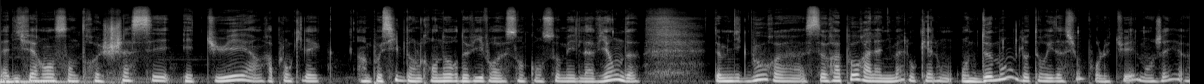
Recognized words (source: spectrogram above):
La différence entre chasser et tuer, hein, rappelons qu'il est impossible dans le Grand Nord de vivre sans consommer de la viande. Dominique Bourg, euh, ce rapport à l'animal auquel on, demande l'autorisation pour le tuer, le manger, euh,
